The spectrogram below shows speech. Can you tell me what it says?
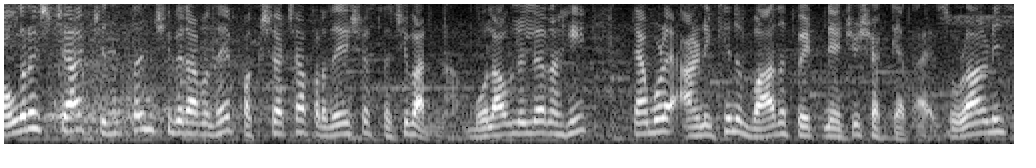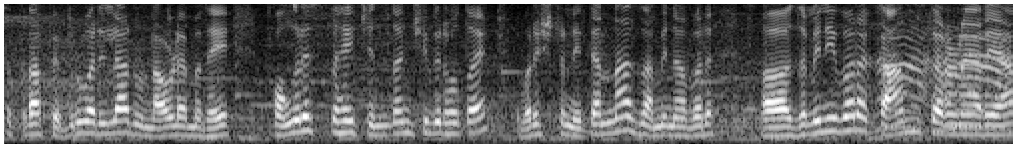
काँग्रेसच्या चिंतन शिबिरामध्ये पक्षाच्या प्रदेश सचिवांना बोलावलेलं नाही त्यामुळे आणखीन वाद पेटण्याची शक्यता आहे. सोळा आणि सतरा फेब्रुवारीला लोणावळ्यामध्ये काँग्रेसचं हे चिंतन शिबिर होत आहे वरिष्ठ नेत्यांना जमिनावर जमिनीवर काम करणाऱ्या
